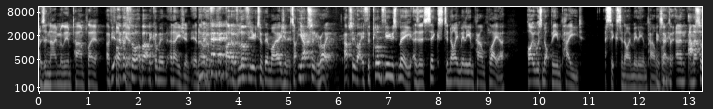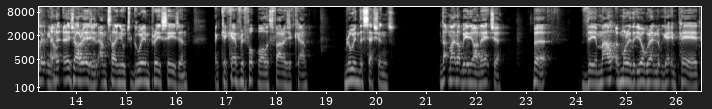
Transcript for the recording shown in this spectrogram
as a 9 million pound player. Have you Fuck ever thought about becoming an agent? And I'd, have, I'd have loved you to have been my agent at the time. You're absolutely right. Absolutely right. If the club views me as a six to nine million pound player, I was not being paid a six to nine million pound Exactly. player. And, and absolutely and, not. And as your agent, I'm telling you to go in pre season and kick every football as far as you can, ruin the sessions. That might not be in your nature, but the amount of money that you're going to end up getting paid,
